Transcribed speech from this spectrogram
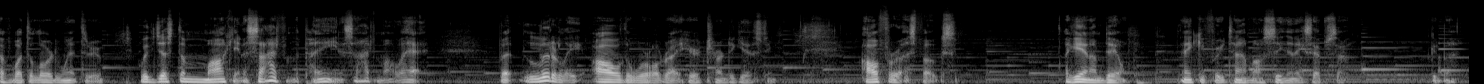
of what the Lord went through with just a mocking, aside from the pain, aside from all that. But literally, all the world right here turned against him. All for us, folks. Again, I'm Dale. Thank you for your time. I'll see you in the next episode. Goodbye.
